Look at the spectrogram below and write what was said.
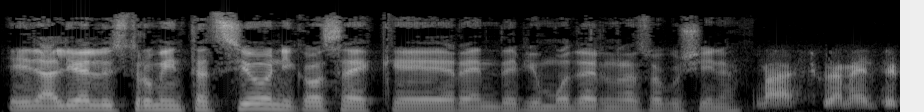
E a livello di strumentazioni cosa è che rende più moderna la sua cucina? Ma sicuramente a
